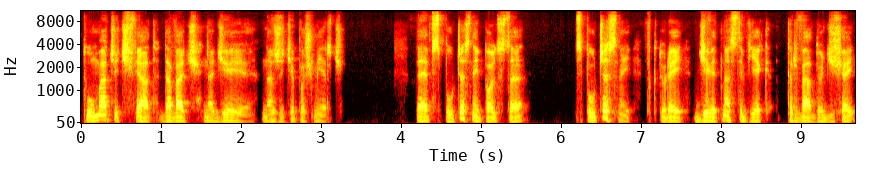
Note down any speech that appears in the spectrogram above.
tłumaczyć świat, dawać nadzieję na życie po śmierci we współczesnej Polsce, współczesnej, w której XIX wiek trwa do dzisiaj,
